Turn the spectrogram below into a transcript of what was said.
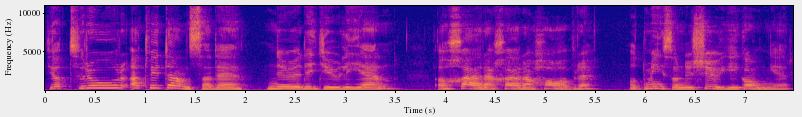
Jag tror att vi dansade Nu är det jul igen och Skära skära havre åtminstone 20 gånger.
